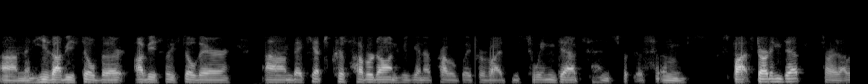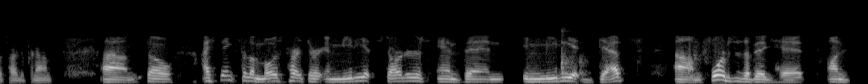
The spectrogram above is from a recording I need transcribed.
Um, and he's obviously still there. Obviously still there. Um, they kept Chris Hubbard on, who's going to probably provide some swing depth and some spot starting depth. Sorry, that was hard to pronounce. Um, so I think for the most part, they're immediate starters and then immediate depth. Um, Forbes is a big hit on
